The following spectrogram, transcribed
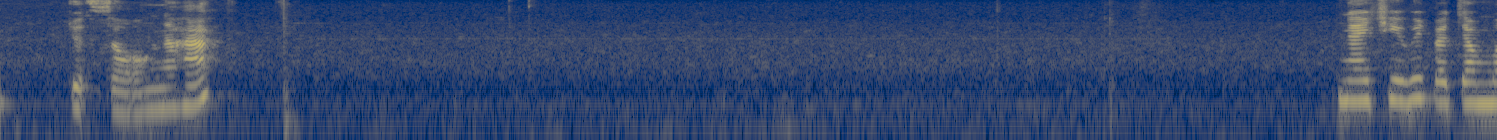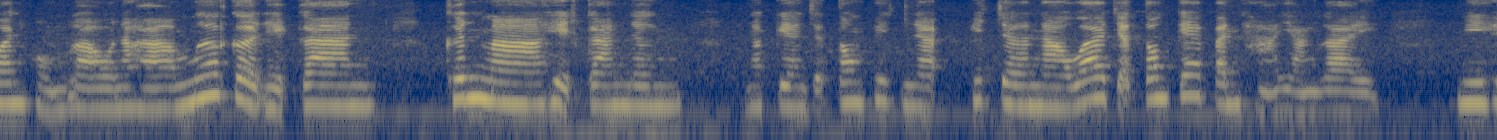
3.2 นะคะ ในชีวิตประจำวันของเรานะคะ เมื่อเกิดเหตุการณ์ขึ้นมาเหตุการณ์หนึ่ง นักเรียนจะต้องพิจารณา พิจารณาว่าจะต้องแก้ปัญหาอย่างไร มีเห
